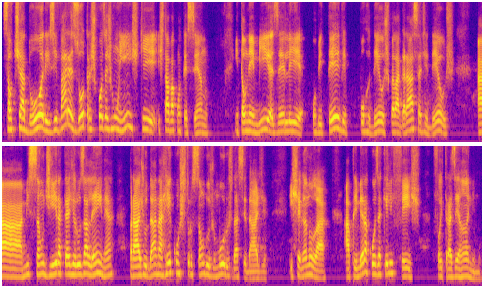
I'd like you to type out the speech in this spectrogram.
salteadores e várias outras coisas ruins que estavam acontecendo. Então Neemias ele obteve por Deus, pela graça de Deus, a missão de ir até Jerusalém, né, para ajudar na reconstrução dos muros da cidade. E chegando lá, a primeira coisa que ele fez foi trazer ânimo,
